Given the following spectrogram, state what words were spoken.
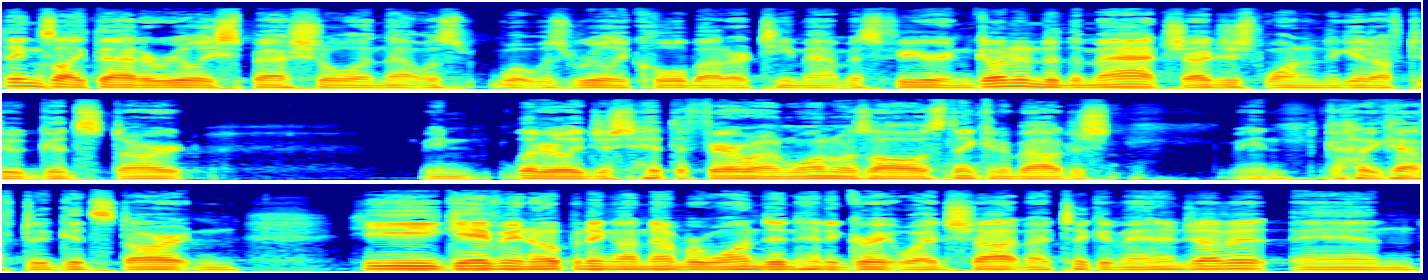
things like that are really special, and that was what was really cool about our team atmosphere. And going into the match, I just wanted to get off to a good start. I mean, literally just hit the fairway on one was all I was thinking about. Just, I mean, got to get off to a good start. And he gave me an opening on number one, didn't hit a great wedge shot, and I took advantage of it. And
